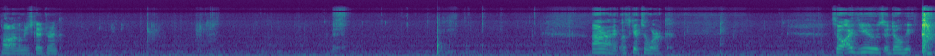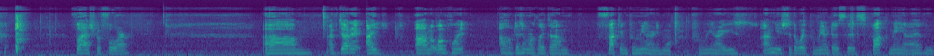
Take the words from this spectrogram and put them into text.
hold on, let me just get a drink. Alright, let's get to work. So I've used Adobe Flash before. Um, I've done it. I um at one point. Oh, it doesn't work like um fucking Premiere anymore. Premiere. I use. I'm used to the way Premiere does this. Fuck me. I haven't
